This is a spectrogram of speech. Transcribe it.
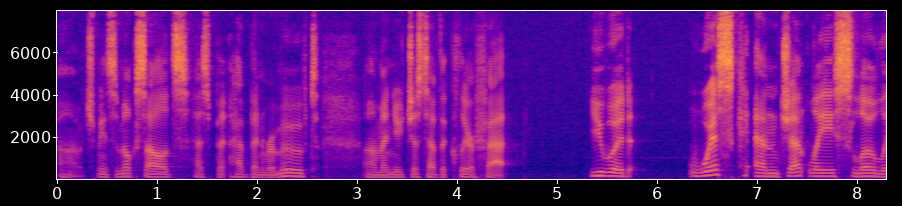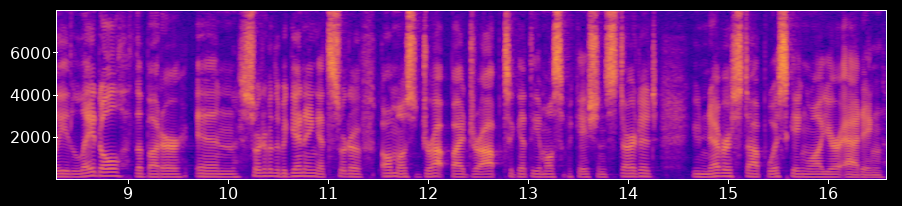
uh, which means the milk solids has been, have been removed, um, and you just have the clear fat. You would whisk and gently, slowly ladle the butter in sort of in the beginning. It's sort of almost drop by drop to get the emulsification started. You never stop whisking while you're adding.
